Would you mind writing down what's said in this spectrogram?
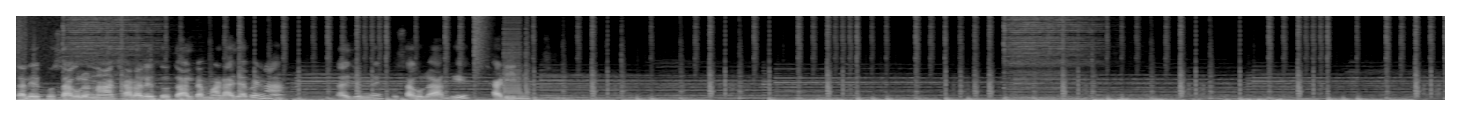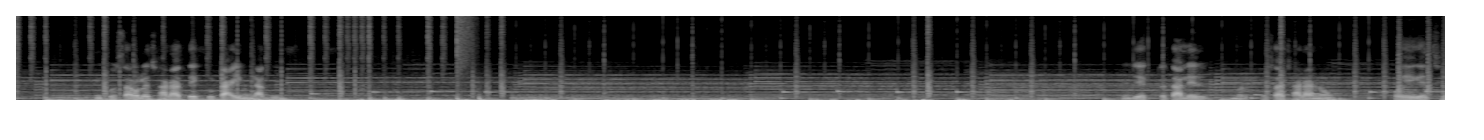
তালের খোসাগুলো না ছাড়ালে তো তালটা মারা যাবে না, তাই জন্য খোসাগুলো আগে ছাড়িয়ে নিচ্ছি। খোসাগুলো ছাড়াতে একটু টাইম লাগে। যে একটা তালের আমার খোসা ছাড়ানো হয়ে গেছে।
